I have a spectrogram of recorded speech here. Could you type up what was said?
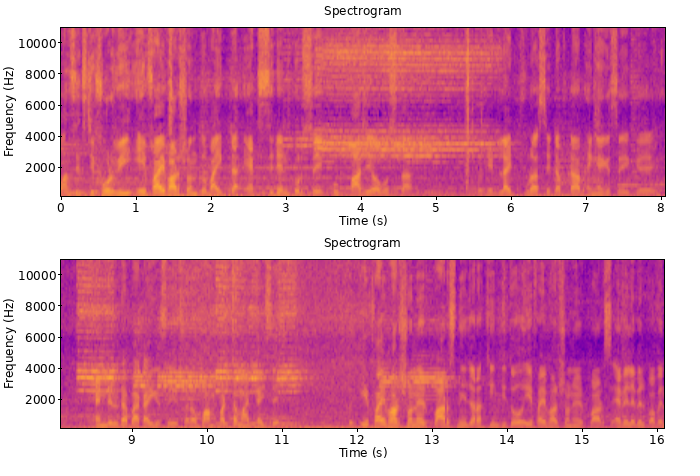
One sixty four V F I version তো বাইকটা অ্যাক্সিডেন্ট করছে, খুব বাজে অবস্থা। তো হেডলাইট পুরা সেট আপটা ভেঙে গেছে হ্যান্ডেলটা বাঁকাই গেছে, এছাড়াও বাম্পারটা মার খাইছে তো এফ আই ভার্সনের পার্টস নিয়ে যারা চিন্তিত এফ আই ভার্সনের পার্টস অ্যাভেলেবেল পাবেন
